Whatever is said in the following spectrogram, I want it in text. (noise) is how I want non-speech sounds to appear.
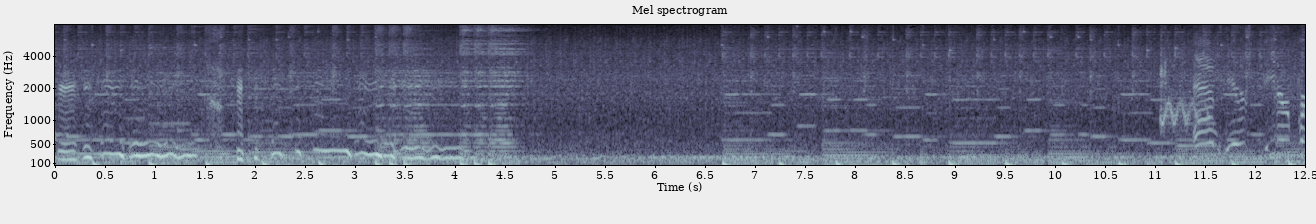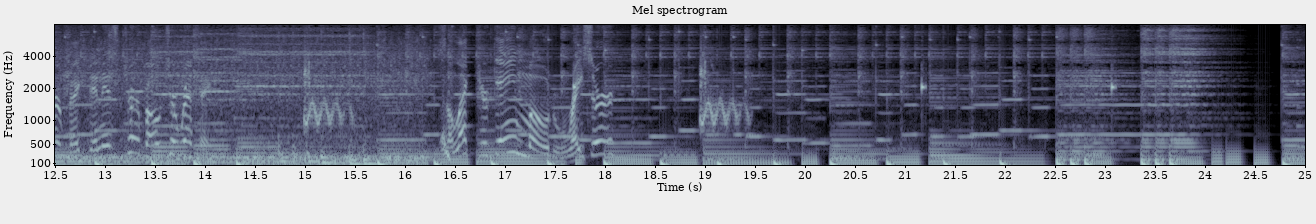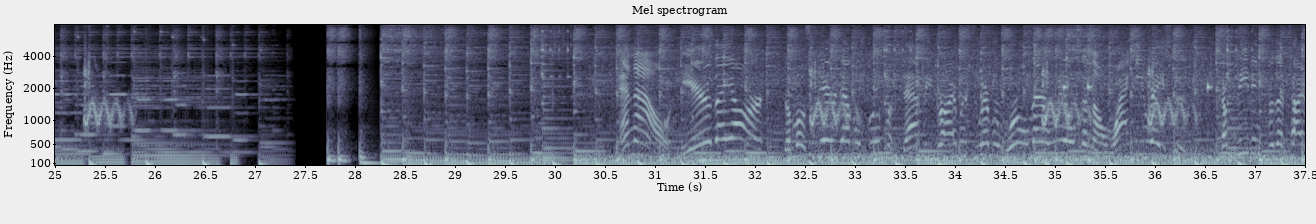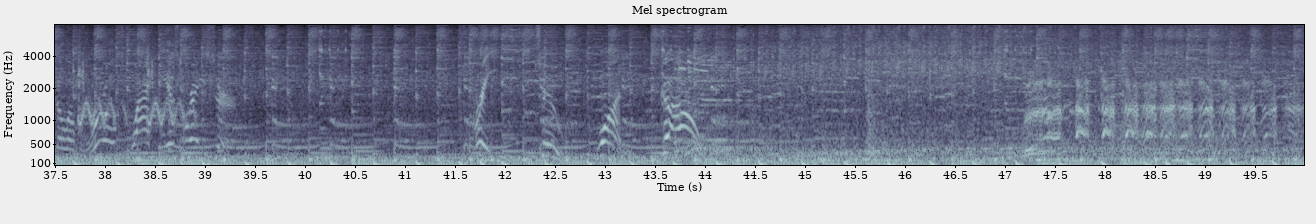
(laughs) And here's Peter Perfect in his Turbo Terrific. Select your game mode, Racer. Most daredevil group of daffy drivers to ever whirl their wheels in the wacky races, competing for the title of World's Wackiest Racer. Three, two, one, go! (laughs)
